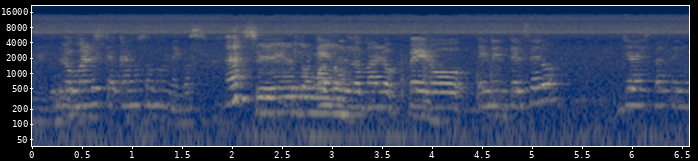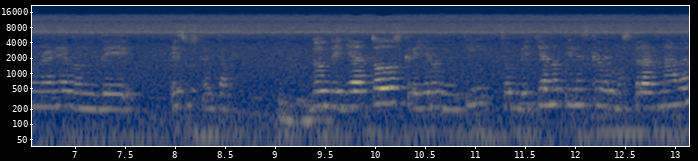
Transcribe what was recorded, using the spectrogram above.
muy duro. Lo malo es que acá no somos negocios. Sí, es lo malo. Eso es lo malo. Pero en el tercero ya estás en un área donde es sustentable donde ya todos creyeron en ti, donde ya no tienes que demostrar nada,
